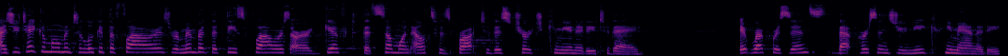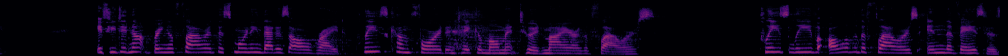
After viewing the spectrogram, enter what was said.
As you take a moment to look at the flowers, remember that these flowers are a gift that someone else has brought to this church community today. It represents that person's unique humanity. If you did not bring a flower this morning, that is all right. Please come forward and take a moment to admire the flowers. Please leave all of the flowers in the vases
